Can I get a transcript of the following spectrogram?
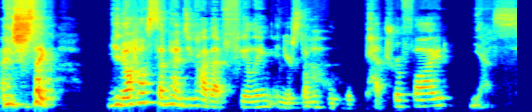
And just like, you know how sometimes you have that feeling in your stomach you're petrified. Yes.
